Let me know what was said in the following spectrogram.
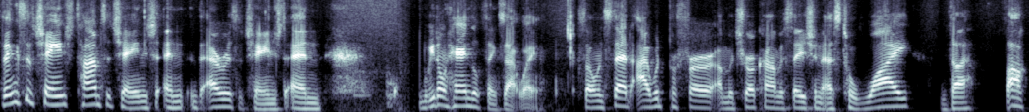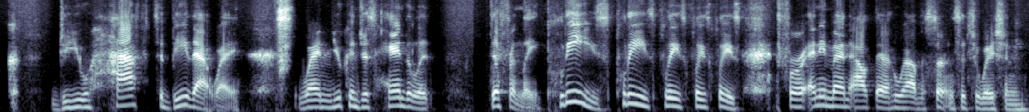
things have changed, times have changed, and the eras have changed, and we don't handle things that way. So instead, I would prefer a mature conversation as to why the fuck do you have to be that way when you can just handle it differently. Please, please, please, please, please, for any men out there who have a certain situation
